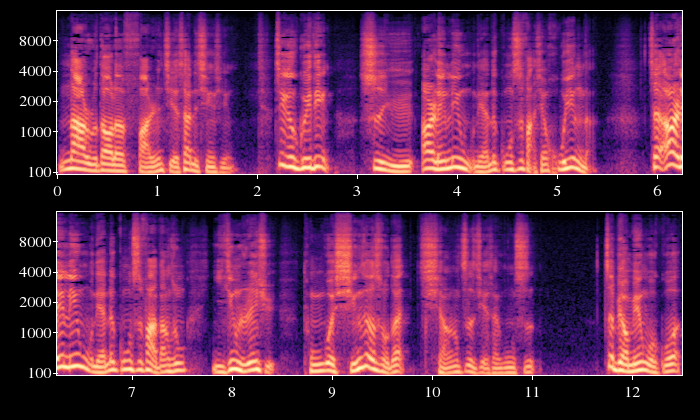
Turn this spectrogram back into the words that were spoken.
纳入到了法人解散的情形，这个规定是与二零零五年的公司法相呼应的。在二零零五年的公司法当中，已经允许通过行政手段强制解散公司，这表明我国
